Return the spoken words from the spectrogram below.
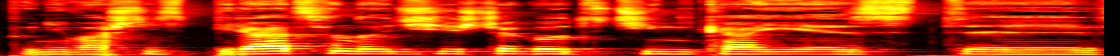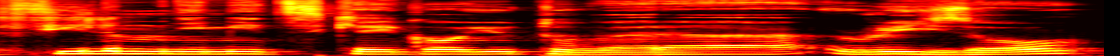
ponieważ inspiracją do dzisiejszego odcinka jest e, film niemieckiego youtubera Rezo,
